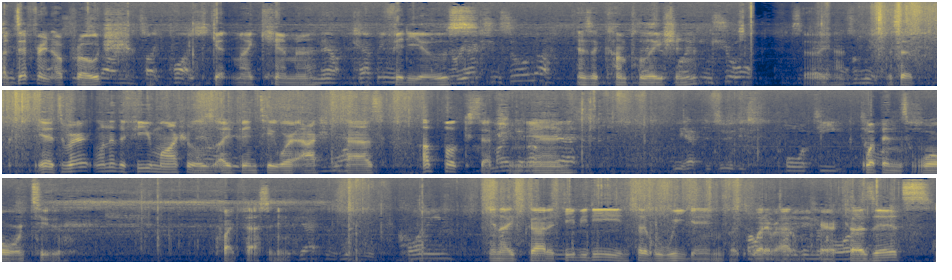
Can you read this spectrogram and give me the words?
a different approach to get my camera videos as a compilation. So yeah, it's a yeah, it's very one of the few Marshalls I've been to where it actually has a book section and weapons World War II. Quite fascinating. And I got a DVD instead of a Wii game, but whatever, I don't care, because it's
